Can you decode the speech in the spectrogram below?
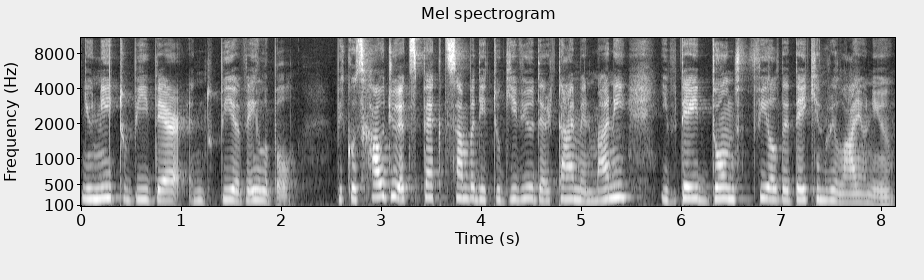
You need to be there and to be available. Because how do you expect somebody to give you their time and money if they don't feel that they can rely on you?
